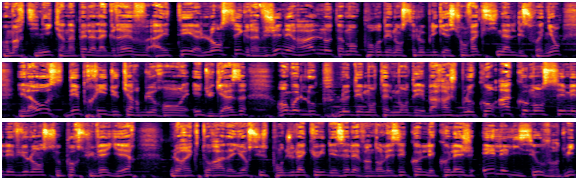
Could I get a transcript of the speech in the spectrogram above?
En Martinique, un appel à la grève a été lancé, grève générale, notamment pour dénoncer l'obligation vaccinale des soignants et la hausse des prix du carburant et du gaz. En Guadeloupe, le démantèlement des barrages bloquants a commencé, mais les violences se poursuivaient hier. Le rectorat a d'ailleurs suspendu l'accueil des élèves hein, dans les écoles, les collèges et les lycées aujourd'hui.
